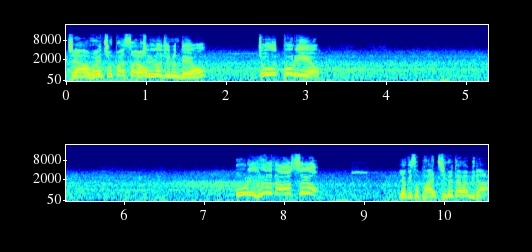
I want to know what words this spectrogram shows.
자 왼쪽 봤어요. 찔러주는데요. 좋은 볼이에요. 볼이 흘러나왔어요. 여기서 반칙을 당합니다.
